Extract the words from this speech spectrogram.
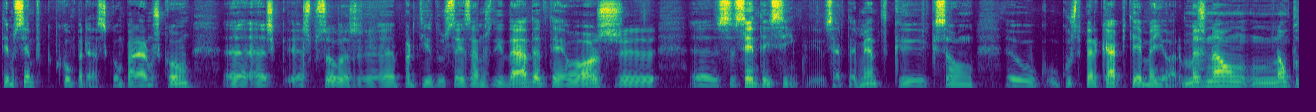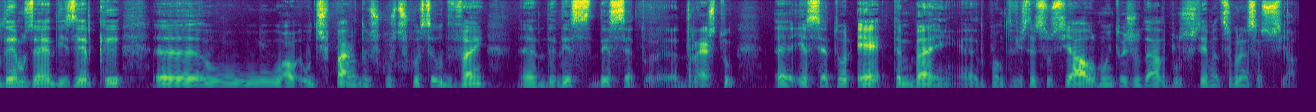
temos sempre que comparar. Se compararmos com uh, as, as pessoas a partir dos 6 anos de idade até aos uh, uh, 65. Certamente que, que são uh, o, custo per capita é maior. Mas não, não podemos é dizer que o, o disparo dos custos com a saúde vem desse, desse setor. De resto, esse setor é também, do ponto de vista social, muito ajudado pelo sistema de segurança social.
